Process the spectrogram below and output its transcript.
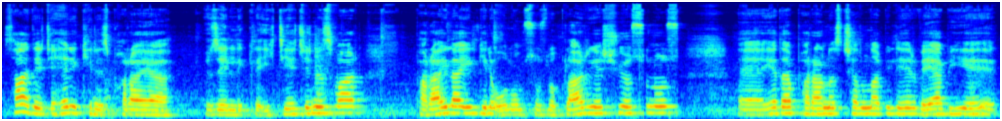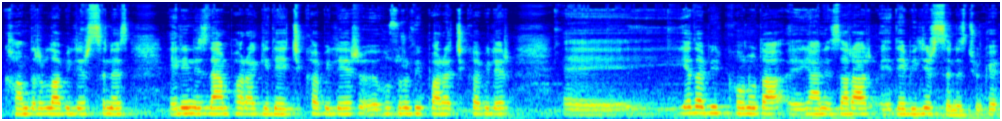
sadece her ikiniz paraya özellikle ihtiyacınız var. Parayla ilgili olumsuzluklar yaşıyorsunuz. Ee, ya da paranız çalınabilir veya bir kandırılabilirsiniz. Elinizden para gide çıkabilir, e, huzuru bir para çıkabilir. Ee, ya da bir konuda e, yani zarar edebilirsiniz. Çünkü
